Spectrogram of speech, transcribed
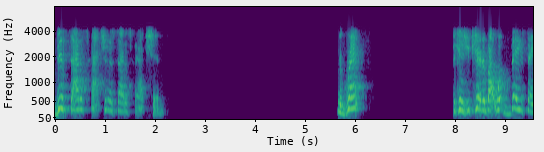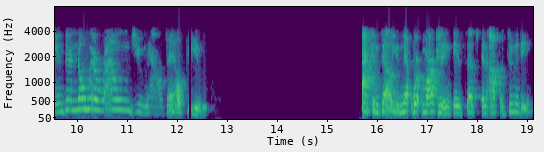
Dissatisfaction or satisfaction? Regret? Because you cared about what they say and they're nowhere around you now to help you. I can tell you, network marketing is such an opportunity.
